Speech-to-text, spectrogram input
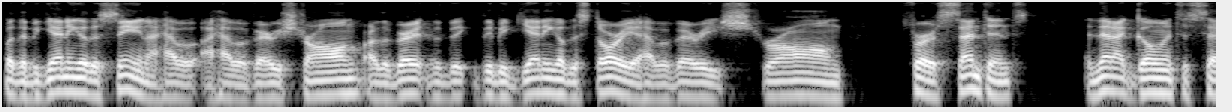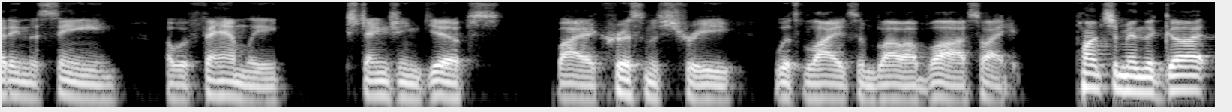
But the beginning of the scene, I have a, I have a very strong, or the very the, the beginning of the story, I have a very strong first sentence, and then I go into setting the scene of a family exchanging gifts by a Christmas tree with lights and blah blah blah. So I punch them in the gut,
